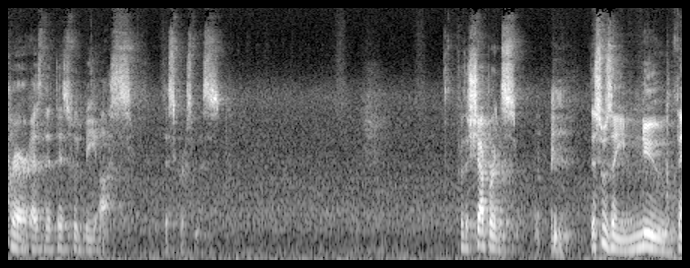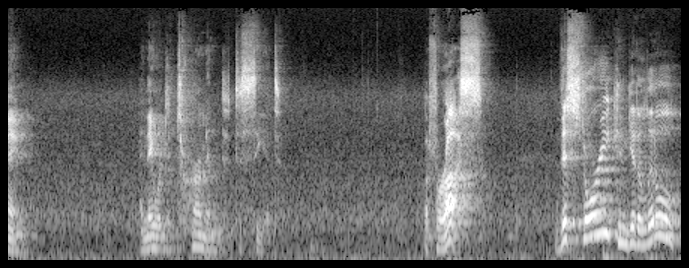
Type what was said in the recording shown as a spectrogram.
prayer is that this would be us this Christmas. For the shepherds, this was a new thing, and they were determined to see it. But for us, this story can get a little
